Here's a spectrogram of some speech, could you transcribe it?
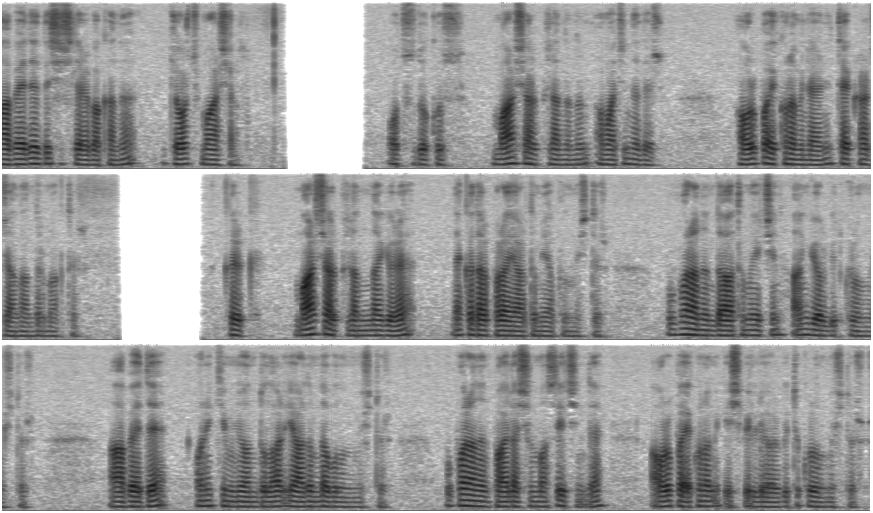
ABD Dışişleri Bakanı George Marshall. 39. Marshall Planı'nın amacı nedir? Avrupa ekonomilerini tekrar canlandırmaktır. 40. Marshall Planı'na göre ne kadar para yardımı yapılmıştır? Bu paranın dağıtımı için hangi örgüt kurulmuştur? ABD 12 milyon dolar yardımda bulunmuştur. Bu paranın paylaşılması için de Avrupa Ekonomik İşbirliği Örgütü kurulmuştur.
